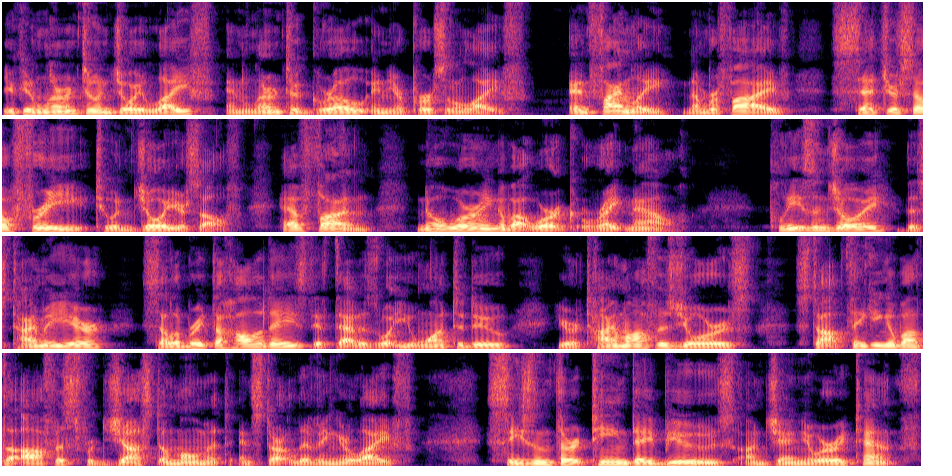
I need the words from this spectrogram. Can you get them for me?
You can learn to enjoy life and learn to grow in your personal life. And finally, number five, set yourself free to enjoy yourself. Have fun. No worrying about work right now. Please enjoy this time of year Celebrate the holidays if that is what you want to do. Your time off is yours. Stop thinking about the office for just a moment and start living your life. Season 13 debuts on January 10th.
